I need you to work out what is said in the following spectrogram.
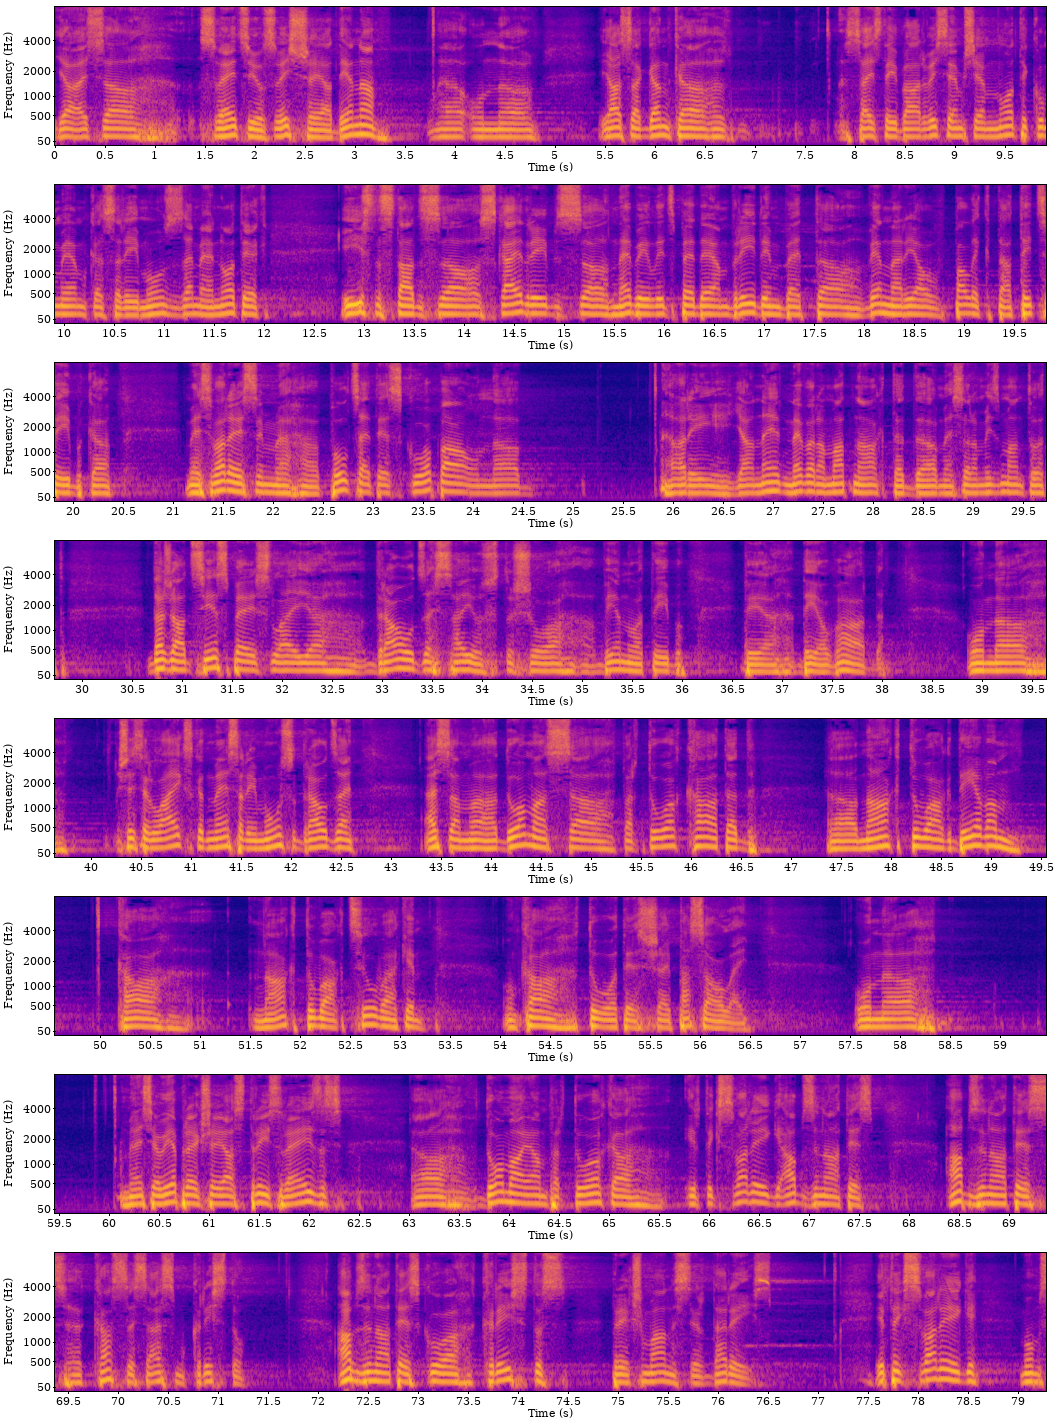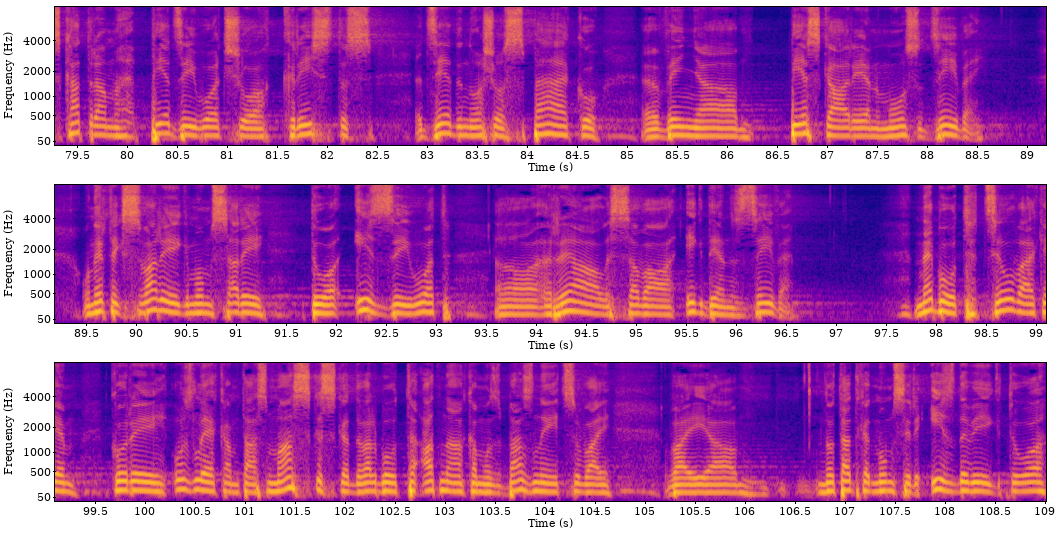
Jā, es uh, sveicu jūs visus šajā dienā. Uh, un, uh, jāsaka, gan ka saistībā ar visiem šiem notikumiem, kas arī mūsu zemē notiek, īstas tādas skaidrības nebija līdz pēdējiem brīdim, bet vienmēr jau palika tā ticība, ka mēs varēsim pulcēties kopā un arī, ja ne, nevaram atnākt, tad uh, mēs varam izmantot dažādas iespējas, lai uh, draudzē sajustu šo uh, vienotību pie Dieva vārda. Un, uh, šis ir laiks, kad mēs arī mūsu draudzē esam uh, domās uh, par to, kā tad uh, nākt tuvāk Dievam, kā nākt tuvāk cilvēkiem. Uh, un kā tuvoties šai pasaulē. Un, uh, mēs jau iepriekšējās trīs reizes uh, domājām par to, ka ir tik svarīgi apzināties, apzināties, kas es esmu Kristu. Apzināties, ko Kristus priekš manis ir darījis. Ir tik svarīgi mums katram piedzīvot šo Kristus dziedinošo spēku, eh, viņa pieskārienu mūsu dzīvei. Un ir tik svarīgi mums arī to izdzīvot uh, reāli savā ikdienas dzīvē. Nebūt cilvēkiem, kuri uzliekam tās maskas, kad varbūt atnākam uz baznīcu vai, vai uh, nu tad, kad mums ir izdevīgi to uh,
